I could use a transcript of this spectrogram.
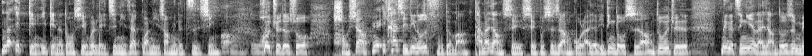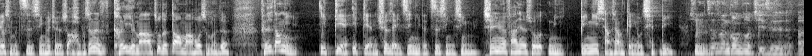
那一点一点的东西也会累积你在管理上面的自信。哦，会觉得说，好像因为一开始一定都是浮的嘛。坦白讲，谁谁不是这样过来的？一定都是啊，都会觉得那个经验来讲都是没有什么自信，会觉得说啊，我真的可以吗？做得到吗？或什么的。可是当你一点一点去累积你的自信心，其实你会发现说，你比你想象更有潜力。所以这份工作其实呃，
